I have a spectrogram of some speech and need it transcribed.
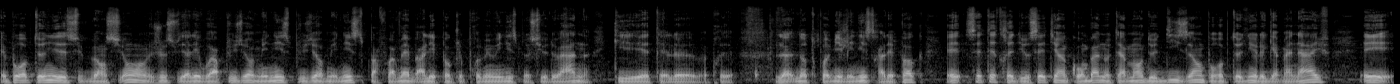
Et pour obtenir des subventions, je suis allé voir plusieurs ministres, plusieurs ministres, parfois même à l'époque le Premier ministre, M. Dehaene, qui était le, notre Premier ministre à l'époque. Et c'était très dur. C'était un combat notamment de 10 ans pour obtenir le Gamma Knife. Et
